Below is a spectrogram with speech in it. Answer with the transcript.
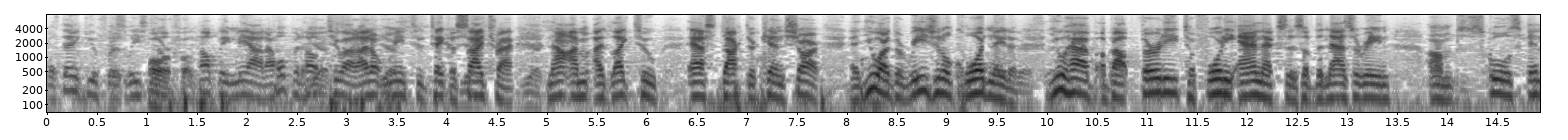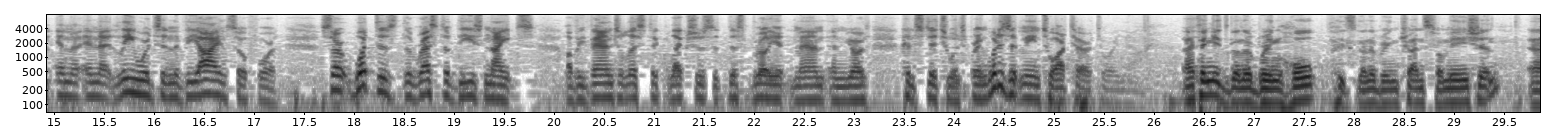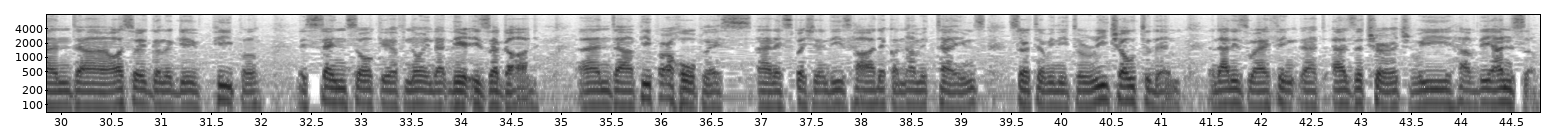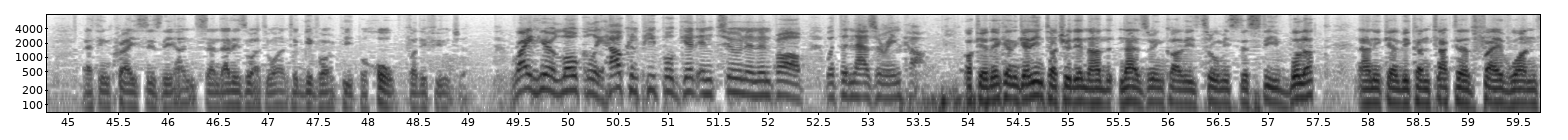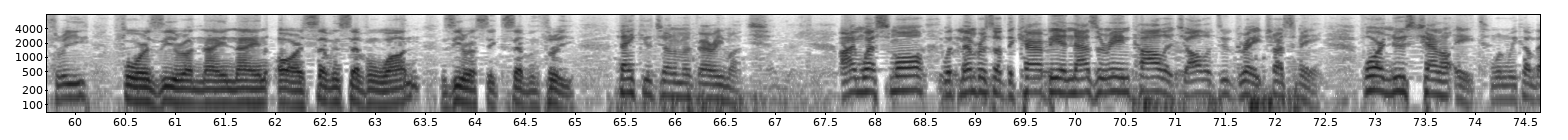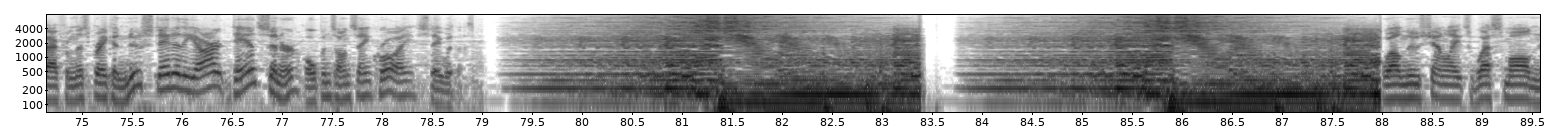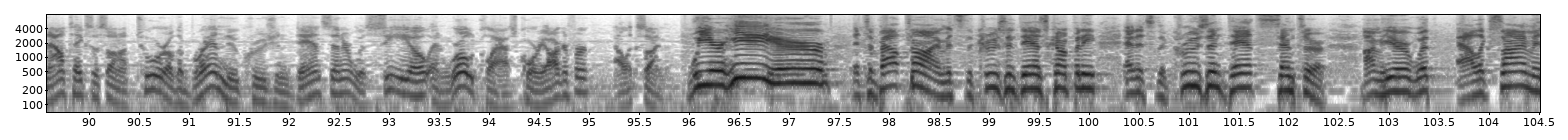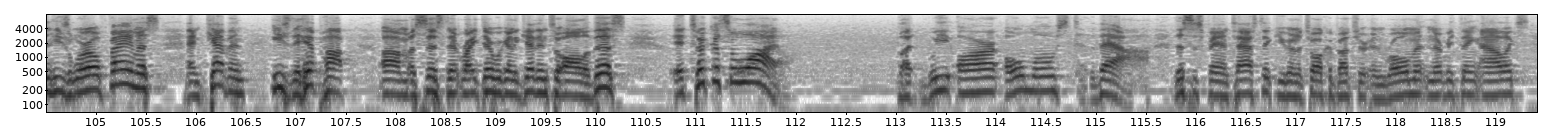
Well, thank you for at least Powerful. helping me out. I hope it helped Yes, you out. I don't yes, mean to take a yes, sidetrack. yes. Now, I'm, I'd like to ask Dr. Ken Sharp, and you are the regional coordinator. you have about 30 to 40 annexes of the Nazarene um, schools in, in, the, in the Leewards and the VI and so forth. Sir, what does the rest of these nights of evangelistic lectures that this brilliant man and your constituents bring, what does it mean to our territory now? I think it's going to bring hope, it's going to bring transformation, and uh, also it's going to give people a sense, okay, of knowing that there is a God. And uh, people are hopeless, and especially in these hard economic times, certainly we need to reach out to them. And that is why I think that as a church, we have the answer. I think Christ is the answer, and that is what we want to give our people hope for the future. Right here locally, how can people get in tune and involved with the Nazarene College? Okay, they can get in touch with the Na- Nazarene College through Mr. Steve Bullock, and he can be contacted at 513 4099 or 771 0673. Thank you, gentlemen, very much. I'm Wes Small with members of the Caribbean Nazarene College. Y'all will do great, trust me. For News Channel 8. When we come back from this break, a new state of the art dance center opens on St. Croix. Stay with us. Well, News Channel 8's Wes Small now takes us on a tour of the brand new Crucian Dance Center with CEO and world class choreographer Alex Simon. We are here. It's about time. It's the Crucian Dance Company and it's the Crucian Dance Center. I'm here with Alex Simon. He's world famous. And Kevin, he's the hip hop um, assistant right there. We're going to get into all of this. It took us a while, but we are almost there. This is fantastic. You're going to talk about your enrollment and everything, Alex,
